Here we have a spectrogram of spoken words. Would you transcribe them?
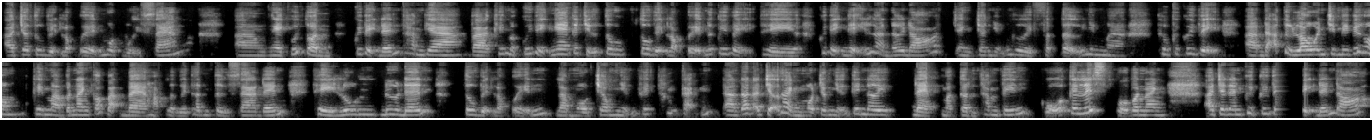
à, cho tu viện Lộc Uyển một buổi sáng à, ngày cuối tuần quý vị đến tham gia và khi mà quý vị nghe cái chữ tu tu viện Lộc viện đó quý vị thì quý vị nghĩ là nơi đó dành cho những người Phật tử. Nhưng mà thưa các quý vị à, đã từ lâu anh Jimmy biết không? Khi mà bên anh có bạn bè hoặc là người thân từ xa đến thì luôn đưa đến tu viện Lộc Uyển là một trong những cái thắng cảnh. À, đó đã trở thành một trong những cái nơi đẹp mà cần thăm viếng của cái list của Vân Anh. À, cho nên quý quý vị đến đó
